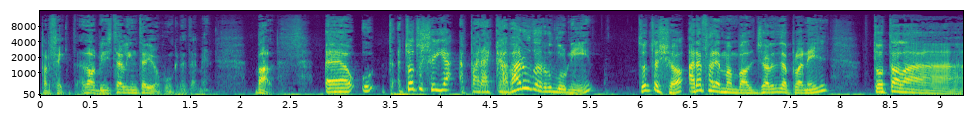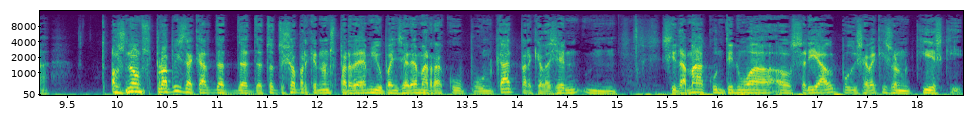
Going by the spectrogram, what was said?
perfecte, del Ministeri de l'Interior, concretament. Val. Eh, tot això ja, per acabar-ho de rodonir, tot això, ara farem amb el Jordi de Planell tota la els noms propis de, de, de, de tot això perquè no ens perdem i ho penjarem a recu.cat perquè la gent, mm, si demà continua el serial, pugui saber qui són qui és qui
